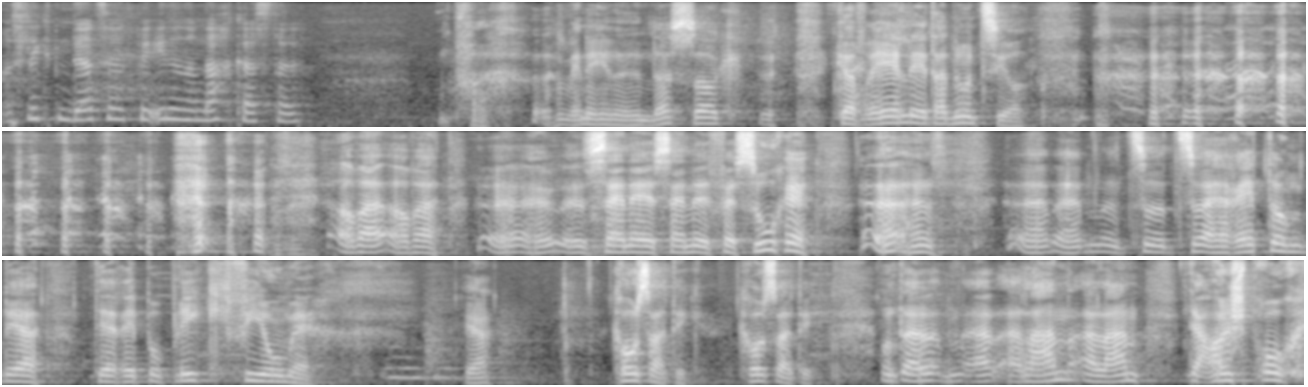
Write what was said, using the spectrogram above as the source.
Was liegt denn derzeit bei Ihnen am Nachtkastel? Wenn ich Ihnen das sage, Gabriele D'Annunzio. aber aber äh, seine, seine Versuche äh, äh, zu, zur Errettung der, der Republik Fiume. Ja, großartig großartig. Und allein, allein der Anspruch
